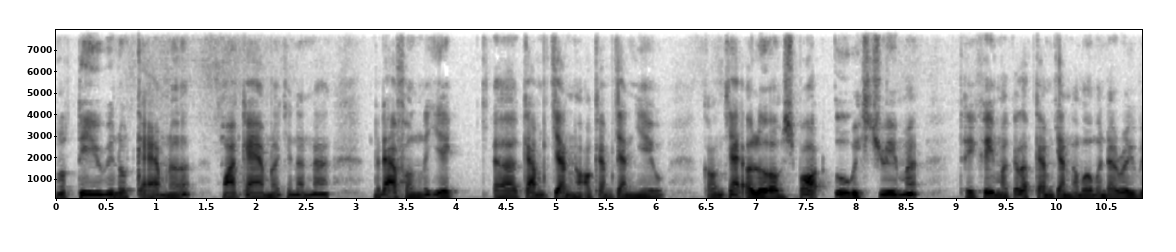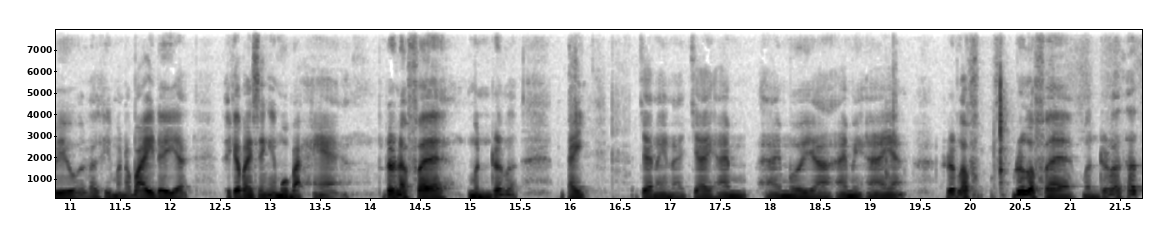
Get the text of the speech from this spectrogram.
nốt tiêu với nốt cam nữa hoa cam nữa cho nên nó nó đa phần nó về uh, cam chanh họ cam chanh nhiều. Còn chai Allure Homme Sport U Extreme á thì khi mà cái lớp cam chanh hôm bữa mình đã review là khi mà nó bay đi á thì các bạn sẽ nghe mùi bạc hà. Rất là phê mình rất là đây chai này là chai hai hai mươi à, hai mươi hai á rất là rất là phê mình rất là thích.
